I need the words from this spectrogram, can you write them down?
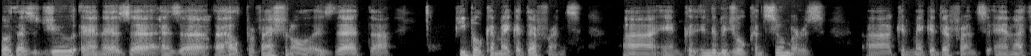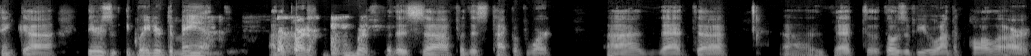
both as a Jew and as a, as a, a health professional, is that uh, people can make a difference uh, and individual consumers uh, can make a difference. And I think uh, there's a greater demand on the part of consumers for this for this type of work that that those of you on the call are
